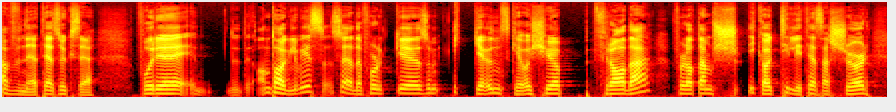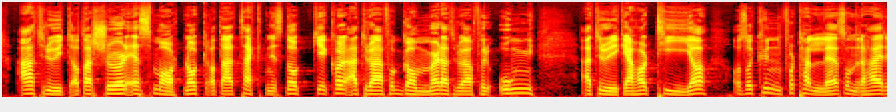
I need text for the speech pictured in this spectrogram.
evne til suksess. For eh, antageligvis så er det folk eh, som ikke ønsker å kjøpe fra deg fordi at de ikke har tillit til seg sjøl. Jeg tror ikke at jeg sjøl er smart nok, at jeg er teknisk nok. Jeg tror jeg er for gammel, jeg tror jeg er for ung. Jeg tror ikke jeg har tida. Altså kunne fortelle sånne her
